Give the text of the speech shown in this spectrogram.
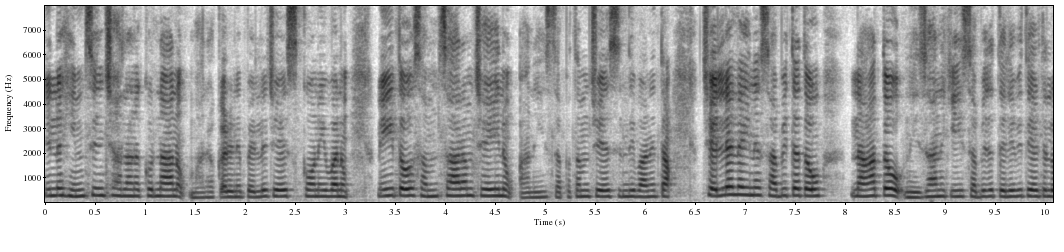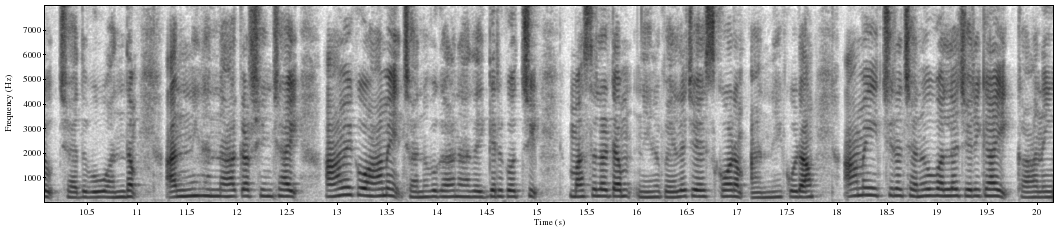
నిన్ను హింసించాలనుకున్నాను. మరొకరిని పెళ్ళి చేసుకొనివ్వను. నీతో సంసారం చేయను అని శపథం చేసింది వనిత. చెల్లెలైన సబితతో నాతో నిజానికి సబిత తెలివితేటలు చదువు అందం అన్నీ నన్ను ఆకర్షించాయి. ఆమెకు ఆమె చనువుగా నా దగ్గరకు వచ్చి మసలటం నేను పెళ్ళి చేసుకోవడం అన్నీ కూడా ఆమె ఇచ్చిన చనువు వల్ల జరిగాయి. కానీ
